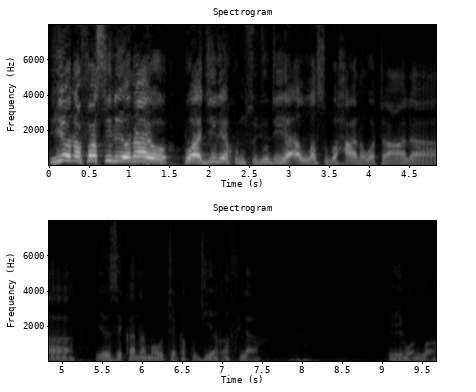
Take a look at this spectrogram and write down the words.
hiyo nafasi iliyo nayo kwa ajili ya kumsujudia allah subhanahu wa taala. Yawezekana mauti akakujia ghafla. E wallah.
